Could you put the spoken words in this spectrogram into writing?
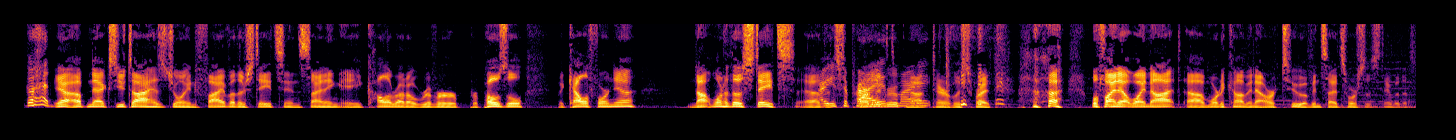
go ahead. Yeah, up next, Utah has joined five other states in signing a Colorado River proposal, but California, not one of those states. Uh, Are you surprised, group, Marty? Not terribly surprised. we'll find out why not. Uh, more to come in hour two of Inside Sources. Stay with us.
